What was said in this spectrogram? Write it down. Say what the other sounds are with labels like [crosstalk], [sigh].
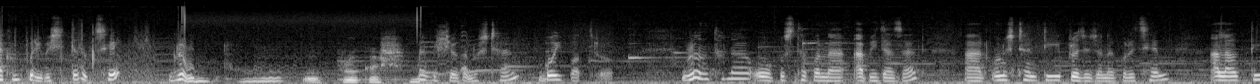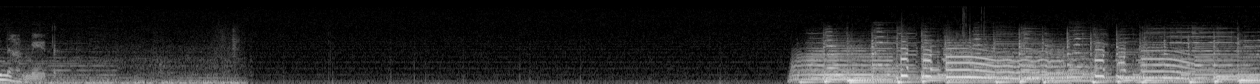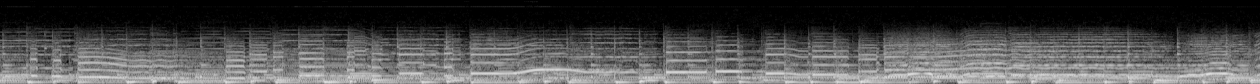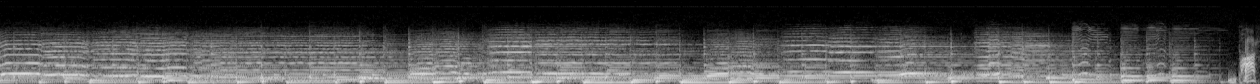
এখন পরিবেশিত হচ্ছে বিষয়ক অনুষ্ঠান, বইপত্র। গ্রন্থনা ও উপস্থাপনা আবিদ আজাদ, আর অনুষ্ঠানটি প্রযোজনা করেছেন আলাউদ্দিন আহমেদ।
